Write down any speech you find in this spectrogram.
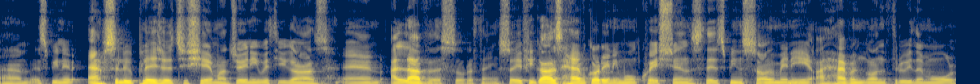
Um, it's been an absolute pleasure to share my journey with you guys, and I love this sort of thing. So if you guys have got any more questions, there's been so many, I haven't gone through them all.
